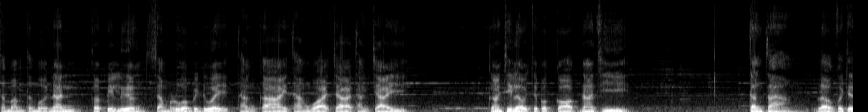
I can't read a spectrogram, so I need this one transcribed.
สม่ำเสมอนั้นก็เป็นเรื่องสำรวมไปด้วยทางกายทางวาจาทางใจ การที่เราจะประกอบหน้าที่ต่างๆ เราก็จะ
